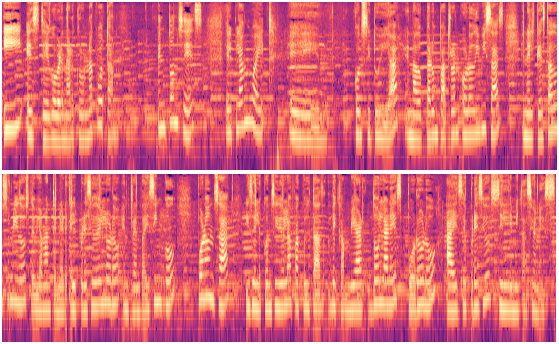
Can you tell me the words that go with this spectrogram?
y este, gobernar con una cuota. Entonces, el plan White eh, constituía en adoptar un patrón oro divisas en el que Estados Unidos debía mantener el precio del oro en 35 por onza y se le concedió la facultad de cambiar dólares por oro a ese precio sin limitaciones.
